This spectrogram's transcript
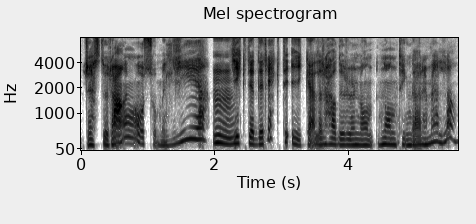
restaurang och sommelier, Mm. gick det direkt till ICA eller hade du någon, någonting däremellan?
